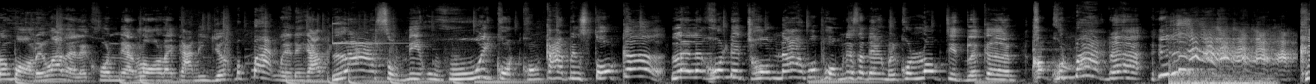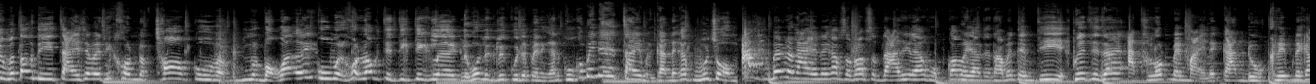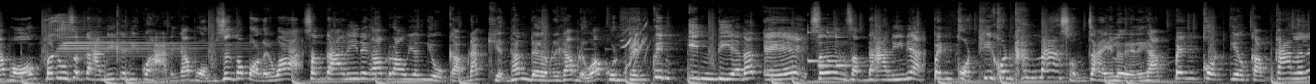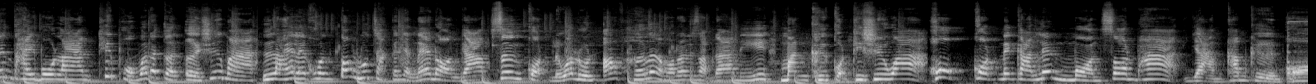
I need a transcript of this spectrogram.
ต้องบอกเลยว่าหลายๆคนเนี่ย รอรายการนี้เยอะมาก ๆ เลยนะครับ ล่าสุดนี่โอ้โหกฎของการเป็นสโตเกอร์ หลายๆคนเนี่ยชมนะ ว่าผมเนี่ยแสดงเหมือนคนโรคจิตเหลือเกิน ขอบคุณมากนะฮะ คือมันต้องดีใจใช่ไหมที่คนแบบชอบกูแบบมันบอกว่าเอ้ยกูเหมือนคนโรคจิตจริง ๆ เลย หรือว่าลึกๆกูจะเป็นอย่างนั้นกูก็ไม่แน่ใจเหมือนกันนะครับคุณผู้ชมอะไม่เป็นไรนะครับสำหรับสัปดาห์ที่แล้วผมก็พยายามจะทำให้เต็มที่ เพื่อที่จะได้อัธรสใหม่ๆ ในการดูคลิปนะครับผมมาดูสัปดาห์นี้กันดีกว่านะครับผมซึ่งต้องบอกเลยว่าสัปดาห์นี้นะครับเรายังอยู่กับนักเขียนท่านเดิมนะครับหรือว่าคุณเพนกวินอินเดียนั่นเอง ซึ่งสัปดาห์นี้เนี่ยเป็นกฎที่ค่อนข้างน่าสนใจเลยนะครับเป็นกฎเกี่ยวกับการละเล่นไทยโบราณ ที่ผมว่าถ้าเกิดเอ่ยชื่อมาหลายหลายคนต้องรู้จักกันอย่างแน่นอนครับ ซึ่งกฎหรือว่า Rule of Horror ของเราในสัปดาห์นี้ มันคือกฎที่ชื่อว่า 6 กฎในการเล่นหมอนซ่อนผ้ายามค่ำคืน อ๋อ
